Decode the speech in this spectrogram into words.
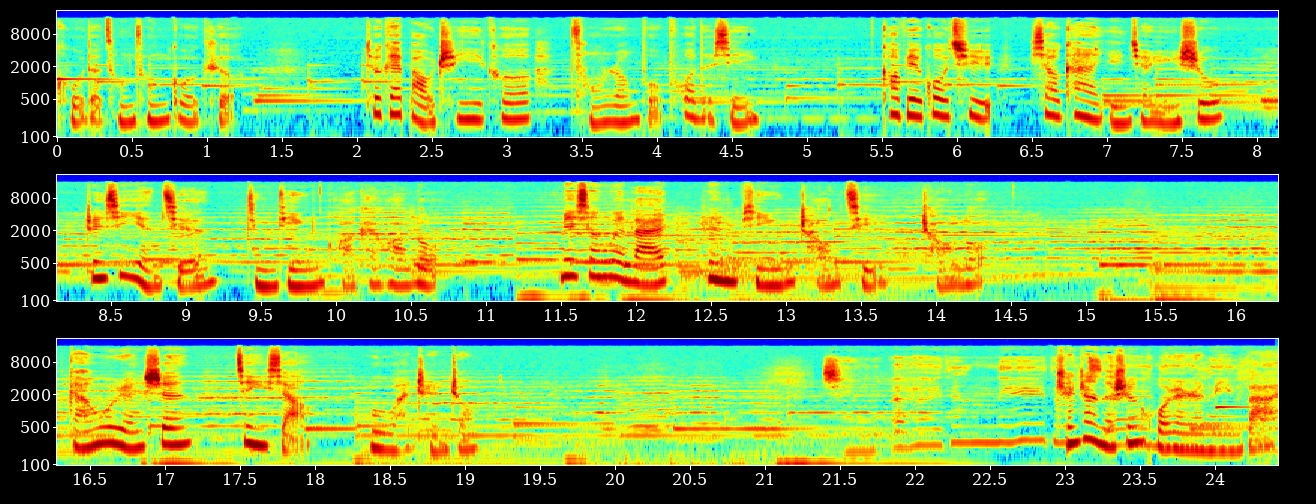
苦的匆匆过客，就该保持一颗从容不迫的心，告别过去，笑看云卷云舒，珍惜眼前，静听花开花落，面向未来，任凭潮起潮落，感悟人生，静享暮晚晨钟。成长的生活让人明白，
